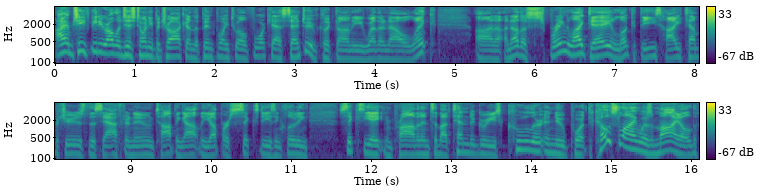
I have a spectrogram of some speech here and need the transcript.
I am Chief Meteorologist Tony Petrarca in the Pinpoint 12 Forecast Center. You've clicked on the Weather Now link. On another spring like day, look at these high temperatures this afternoon, topping out in the upper 60s, including 68 in Providence, about 10 degrees cooler in Newport. The coastline was mild,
